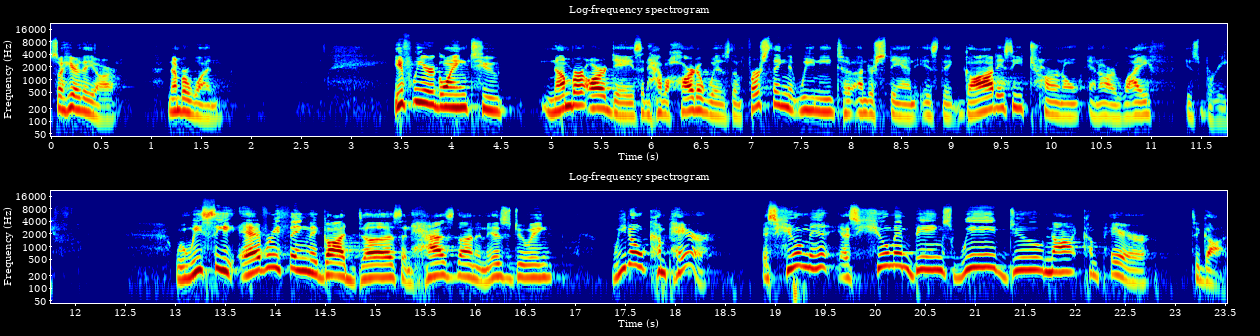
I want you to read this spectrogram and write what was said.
So here they are. Number one, if we are going to number our days and have a heart of wisdom, first thing that we need to understand is that God is eternal and our life is brief. When we see everything that God does and has done and is doing, we don't compare. As human, as human beings, we do not compare to God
